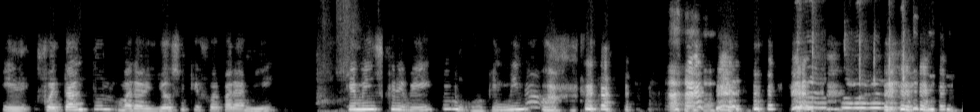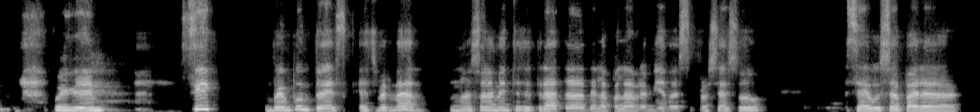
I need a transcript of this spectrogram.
Y fue tanto lo maravilloso que fue para mí que me inscribí en Walking Me. Muy bien. Sí, buen punto. Es, es verdad. No solamente se trata de la palabra miedo. Este proceso se usa para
